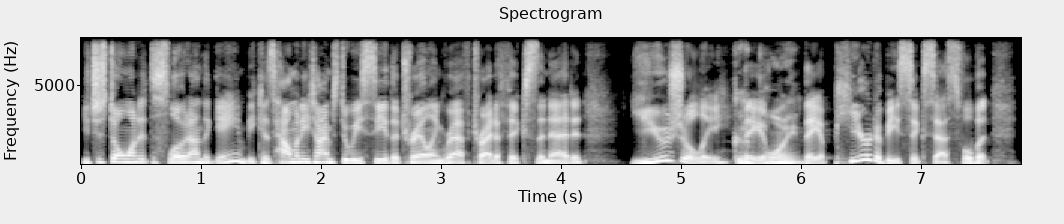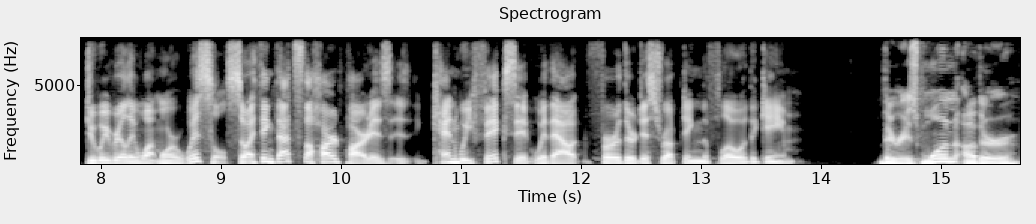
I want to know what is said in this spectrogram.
you just don't want it to slow down the game because how many times do we see the trailing ref try to fix the net and usually Good they point. they appear to be successful, but do we really want more whistles? So I think that's the hard part is, is can we fix it without further disrupting the flow of the game? There is one other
